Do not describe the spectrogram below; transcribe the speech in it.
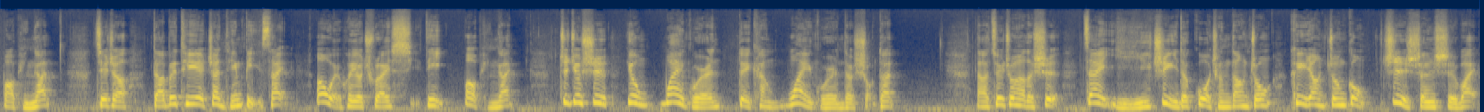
报平安，接着 WTA 暂停比赛。奥委会又出来洗地报平安，这就是用外国人对抗外国人的手段。那最重要的是，在以夷制夷的过程当中，可以让中共置身事外，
